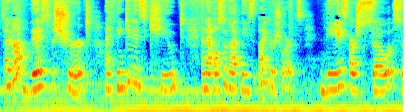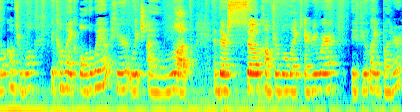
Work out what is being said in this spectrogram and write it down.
so I got this shirt. I think it is cute. And I also got these biker shorts. These are so, so comfortable. They come like all the way up here, which I love. And they're so comfortable like everywhere. They feel like butter.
